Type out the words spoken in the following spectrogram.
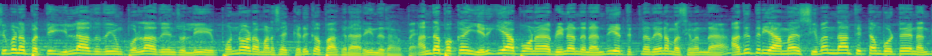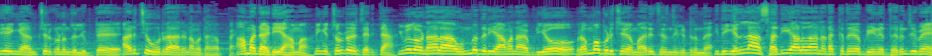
சிவனை பத்தி இல்லாததையும் பொல்லாததையும் சொல்லி பொண்ணோட மனசை கெடுக்க பாக்குறாரு இந்த தகப்பன். அந்த பக்கம் எருகியா போன அப்படின்னு அந்த நந்தியை திட்டினதே நம்ம சிவன் தான். அது தெரியாம சிவன் தான் திட்டம் போட்டு நந்தியை இங்க அனுப்பிச்சிருக்கணும்னு சொல்லிட்டு அடிச்சு விடுறாரு நம்ம தகப்பன். ஆமா டாடி ஆமா. நீங்க சொல்றது சரிதான் இவ்வளவு நாளா உண்மை தெரியாம நான் அப்படியோ பிரம்ம பிடிச்ச மாதிரி தெரிஞ்சுக்கிட்டு இருந்தேன். இது எல்லாம் சதியால தான் நடக்குது அப்படின்னு தெரிஞ்சுமே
